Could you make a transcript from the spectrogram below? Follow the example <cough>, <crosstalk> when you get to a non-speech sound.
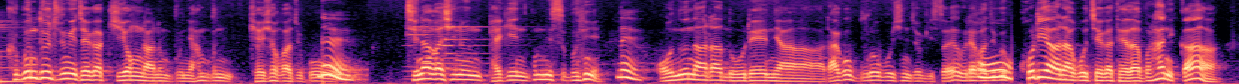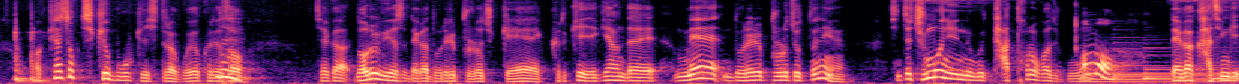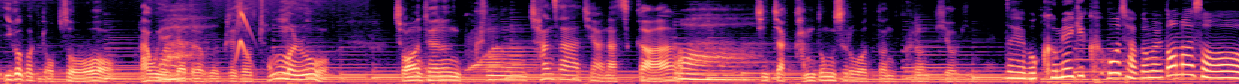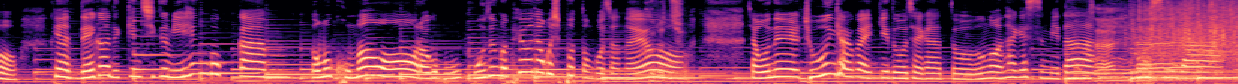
그분들 중에 제가 기억나는 분이 한 분 계셔가지고 네. 지나가시는 백인 homeless 분이 네. 어느 나라 노래냐라고 물어보신 적이 있어요. 그래가지고 오. 코리아라고 제가 대답을 하니까 어, 계속 지켜보고 계시더라고요. 그래서 네. 제가 너를 위해서 내가 노래를 불러줄게 그렇게 얘기한 다음에 노래를 불러줬더니 진짜 주머니에 있는 거 다 털어가지고 어머. 내가 가진 게 이거밖에 없어라고 와. 얘기하더라고요. 그래서 정말로 저한테는 큰 찬사하지 않았을까. 와. 진짜 감동스러웠던 그런 기억이 있네요. 네, 뭐 금액이 크고 작음을 떠나서 그냥 내가 느낀 지금 이 행복감 너무 고마워라고 모, 모든 걸 표현하고 싶었던 거잖아요. 그렇죠. 자, 오늘 좋은 결과 있기도 제가 또 응원하겠습니다. 감사합니다. 고맙습니다.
